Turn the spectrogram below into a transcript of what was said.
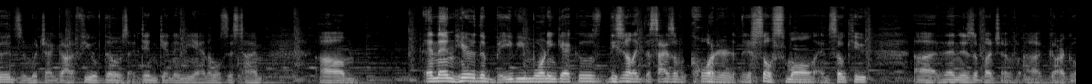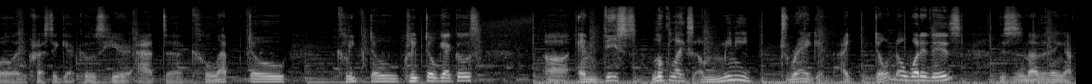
goods, in which I got a few of those. I didn't get any animals this time. Um, And then here are the baby mourning geckos. These are like the size of a quarter. They're so small and so cute. Uh, then there's a bunch of uh, gargoyle and crested geckos here at uh, Klepto, Klepto, Klepto geckos. Uh, and this looked like a mini dragon. I don't know what it is. This is another thing I've,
